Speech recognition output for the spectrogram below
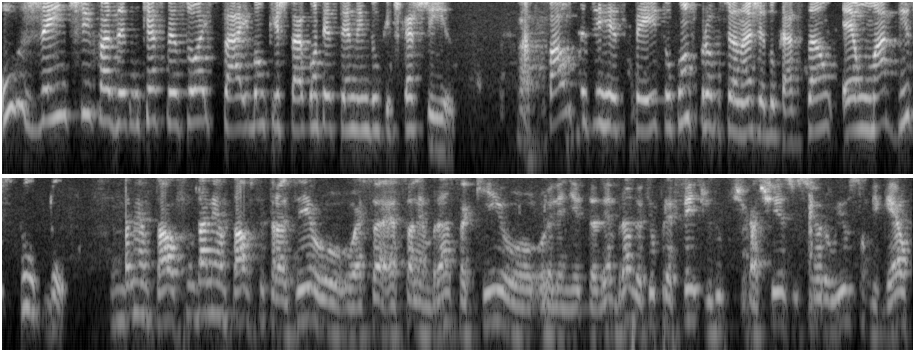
urgente fazer com que as pessoas saibam o que está acontecendo em Duque de Caxias. A falta de respeito com os profissionais de educação é um absurdo. Fundamental, fundamental você trazer o, essa, essa lembrança aqui, o, o Helenita. Lembrando aqui o prefeito de Duque de Caxias, o senhor Wilson Miguel,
